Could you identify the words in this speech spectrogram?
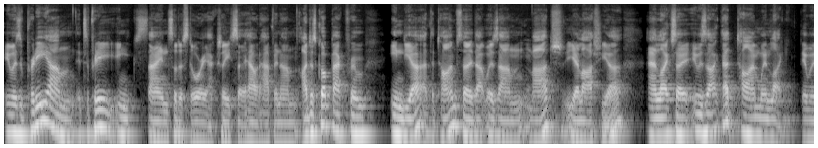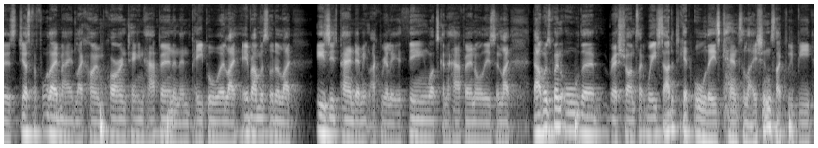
it was a pretty um it's a pretty insane sort of story actually. So how it happened. Um, I just got back from India at the time, so that was um March yeah last year, and like so it was like that time when like there was just before they made like home quarantine happen, and then people were like everyone was sort of like. Is this pandemic like really a thing? What's going to happen? All this and like that was when all the restaurants like we started to get all these cancellations. Like we'd be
